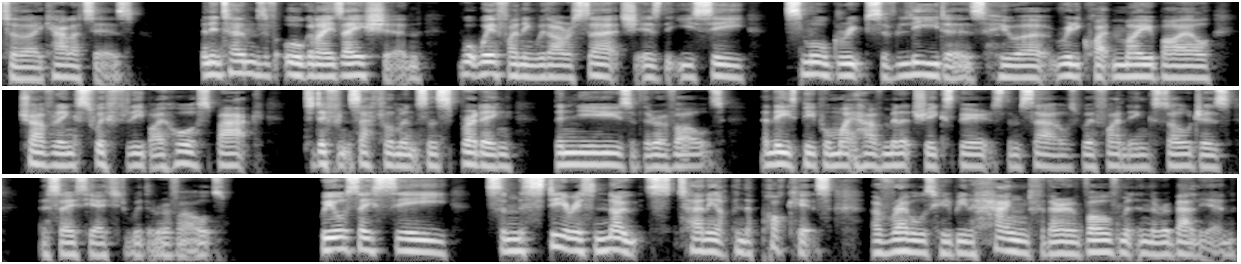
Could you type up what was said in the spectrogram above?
to the localities. And in terms of organisation, what we're finding with our research is that you see small groups of leaders who are really quite mobile travelling swiftly by horseback to different settlements and spreading the news of the revolt. And these people might have military experience themselves. We're finding soldiers associated with the revolt. We also see some mysterious notes turning up in the pockets of rebels who'd been hanged for their involvement in the rebellion.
